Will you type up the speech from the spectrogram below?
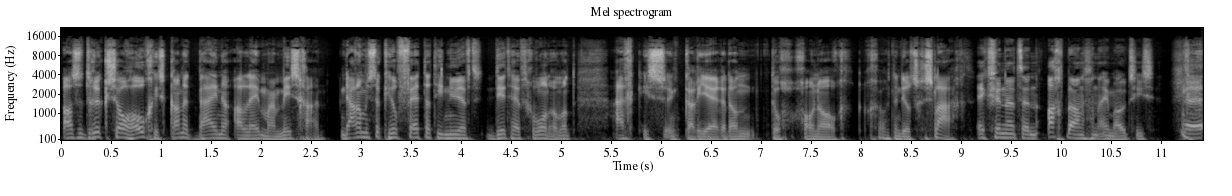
als de druk zo hoog is, kan het bijna alleen maar misgaan. En daarom is het ook heel vet dat hij nu heeft, dit heeft gewonnen. Want eigenlijk is zijn carrière dan toch gewoon al grotendeels geslaagd. Ik vind het een achtbaan van emoties. Eh,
